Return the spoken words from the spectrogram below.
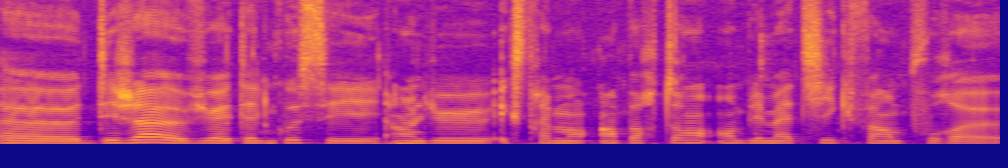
euh, déjà Vieux Co c'est un lieu extrêmement important, emblématique, enfin pour euh,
